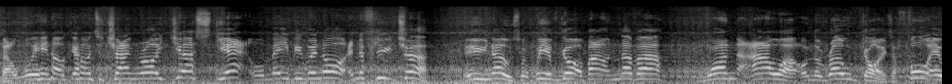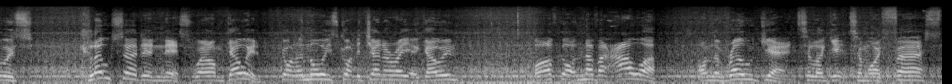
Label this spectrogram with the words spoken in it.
But we're not going to Chiang Rai just yet, or maybe we're not in the future. Who knows? But we have got about another one hour on the road, guys. I thought it was closer than this where I'm going. Got the noise, got the generator going. But I've got another hour on the road yet until I get to my first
